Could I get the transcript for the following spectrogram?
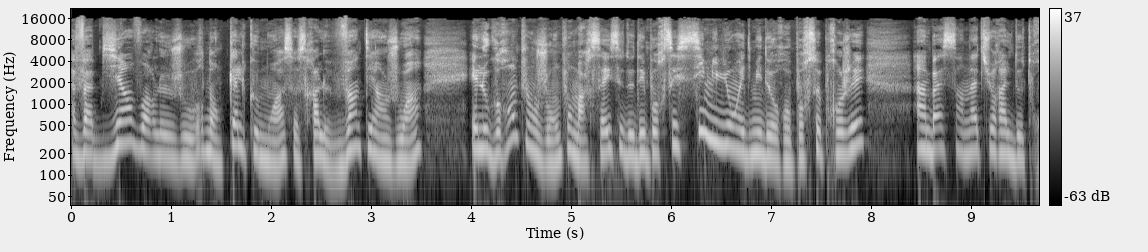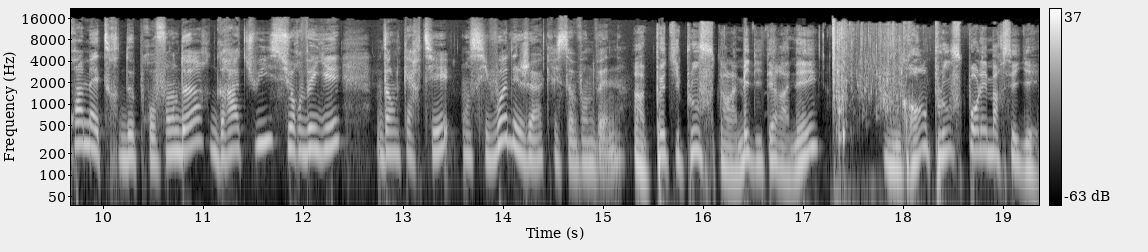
va bien voir le jour dans quelques mois. Ce sera le 21 juin. Et le grand plongeon pour Marseille, c'est de débourser 6 millions et demi d'euros pour ce projet. Un bassin naturel de 3 mètres de profondeur, gratuit, surveillé dans le quartier. On s'y voit déjà, Christophe Van Ven. Un petit plouf dans la Méditerranée un grand plouf pour les Marseillais.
